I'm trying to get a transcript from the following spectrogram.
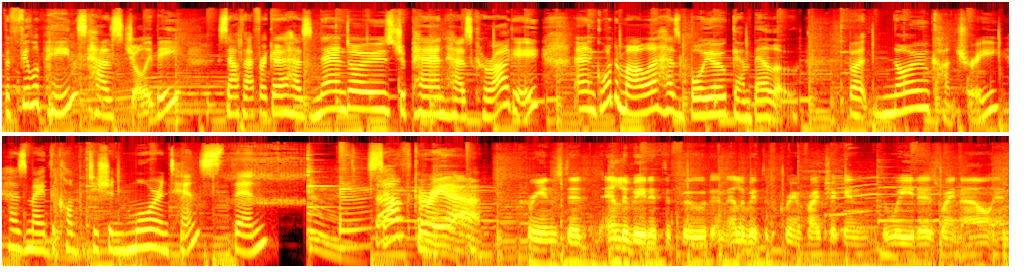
The Philippines has Jollibee, South Africa has Nando's, Japan has Karaage, and Guatemala has Pollo Campero. But no country has made the competition more intense than South Korea. Koreans that elevated the food and elevated the Korean fried chicken the way it is right now, and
